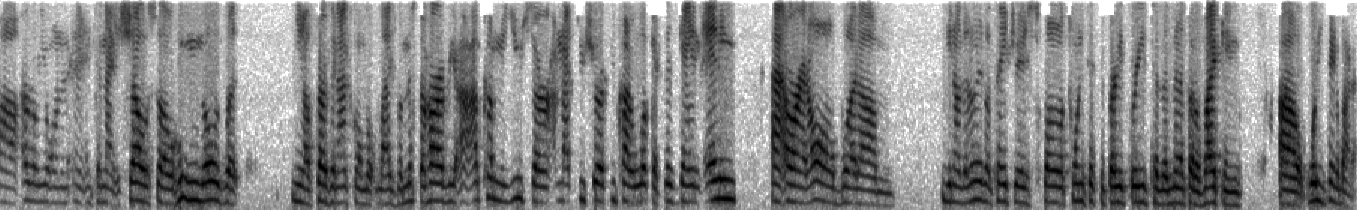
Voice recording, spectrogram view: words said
uh, early on in, in tonight's show. So who knows what you know Thursday night's going to look like. But Mr. Harvey, I, I'll come to you, sir. I'm not too sure if you kind of look at this game any uh, or at all, but um, you know the New England Patriots fall 26 to 33 to the Minnesota Vikings. Uh, what do you think about it?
